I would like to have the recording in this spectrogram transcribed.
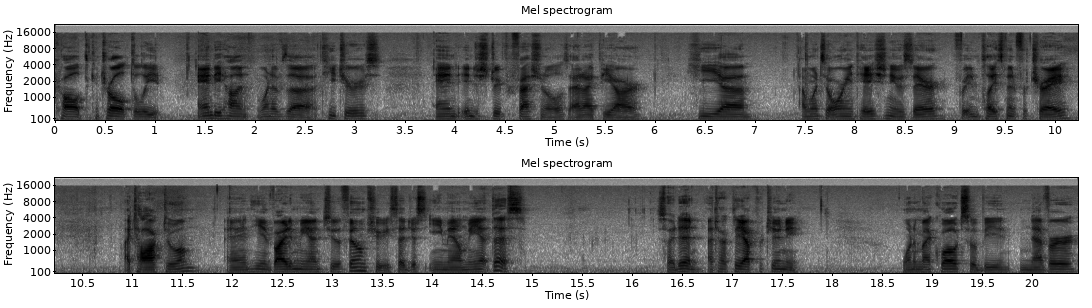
called Control Delete. Andy Hunt, one of the teachers and industry professionals at IPR, he uh, I went to orientation. He was there for in placement for Trey. I talked to him, and he invited me onto the film shoot. He said, "Just email me at this." So I did. I took the opportunity one of my quotes would be never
